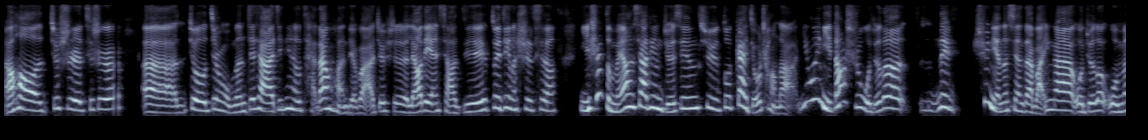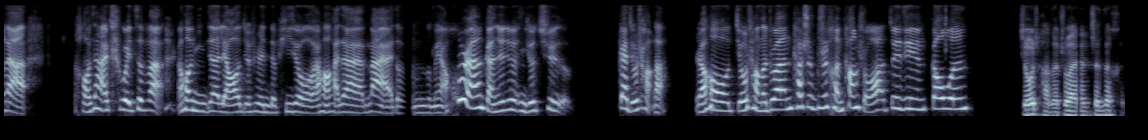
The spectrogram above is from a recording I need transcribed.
然后就是其实呃，就进入我们接下来今天的彩蛋环节吧，就是聊点小吉最近的事情。你是怎么样下定决心去做盖酒厂的？因为你当时我觉得那去年的现在吧，应该我觉得我们俩好像还吃过一次饭，然后你在聊就是你的啤酒，然后还在卖怎么怎么样，忽然感觉就你就去盖酒厂了，然后酒厂的砖它是不是很烫手啊？最近高温。酒厂的砖真的很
